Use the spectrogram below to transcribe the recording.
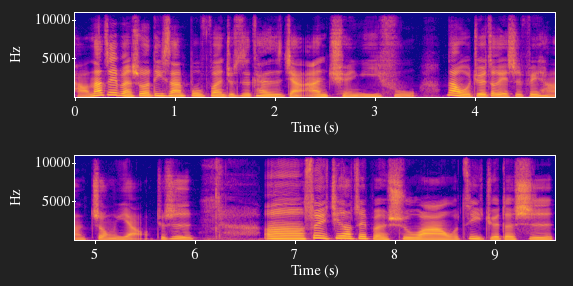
好，那这本书的第三部分就是开始讲安全依附。那我觉得这个也是非常重要，就是，嗯、所以介绍这本书啊，我自己觉得是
